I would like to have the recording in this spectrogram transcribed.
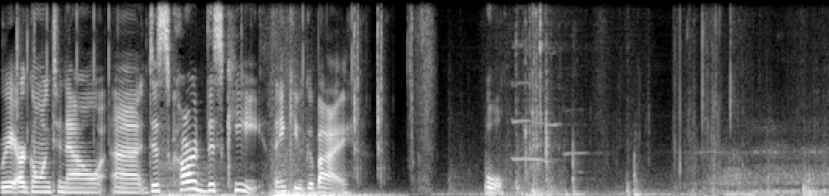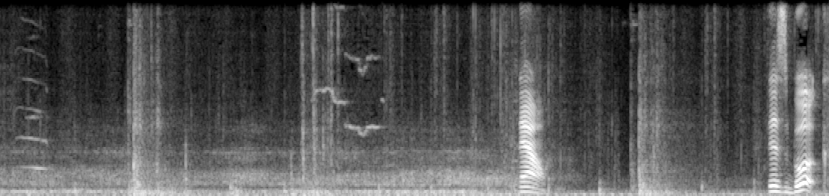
We are going to now uh, discard this key. Thank you. Goodbye. Cool. Now, this book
